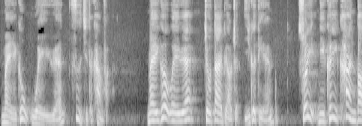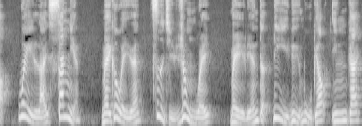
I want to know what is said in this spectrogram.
每个委员自己的看法。每个委员就代表着一个点，所以你可以看到未来三年每个委员自己认为。美联的利率目标应该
